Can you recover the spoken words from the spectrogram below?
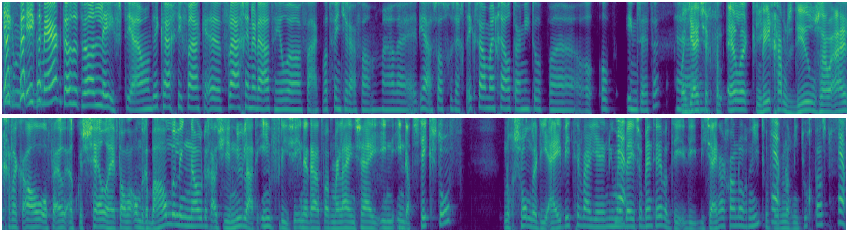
ik, ik merk dat het wel leeft, ja. Want ik krijg die vraag, eh, vraag inderdaad heel eh, vaak. Wat vind je daarvan? Maar eh, ja, zoals gezegd, ik zou mijn geld daar niet op, eh, op inzetten. Want jij Eh, zegt van elk lichaamsdeel zou eigenlijk al, of el- elke cel heeft al een andere behandeling nodig. Als je je nu laat invriezen, inderdaad wat Marlijn zei, in, in dat stikstof. Nog zonder die eiwitten waar je nu mee Ja. bezig bent, hè? want die, die, die zijn er gewoon nog niet of Ja. worden nog niet toegepast. Ja.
